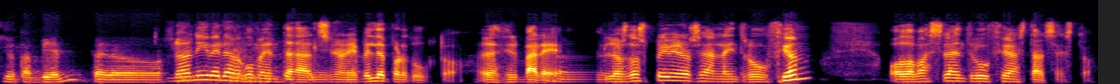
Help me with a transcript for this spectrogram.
Yo también, pero. No a nivel argumental, sino a nivel de producto. Es decir, vale, Claro. los dos primeros eran la introducción o va a ser la introducción hasta el sexto.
